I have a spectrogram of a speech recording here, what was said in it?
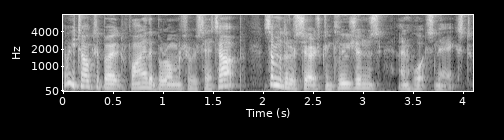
and we talked about why the barometer was set up, some of the research conclusions, and what's next.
